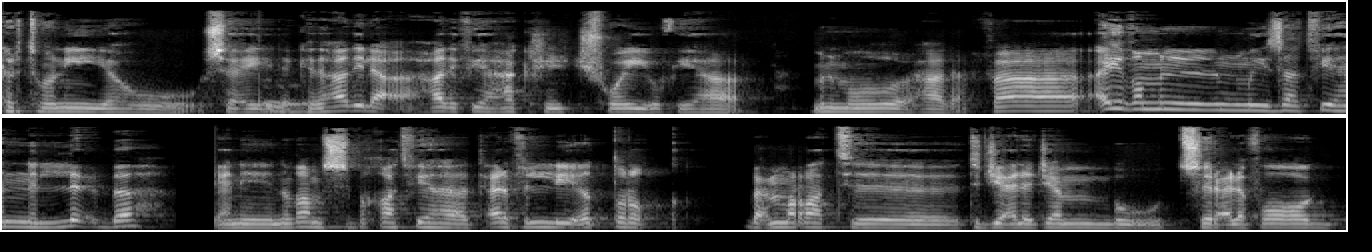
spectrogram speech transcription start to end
كرتونية وسعيدة كذا. هذه لا هذه فيها أكشن شوي وفيها من الموضوع هذا. فايضا من المميزات فيها إن اللعبة يعني نظام السباقات فيها تعرف اللي الطرق بعض مرات آه، تجي على جنب وتصير على فوق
